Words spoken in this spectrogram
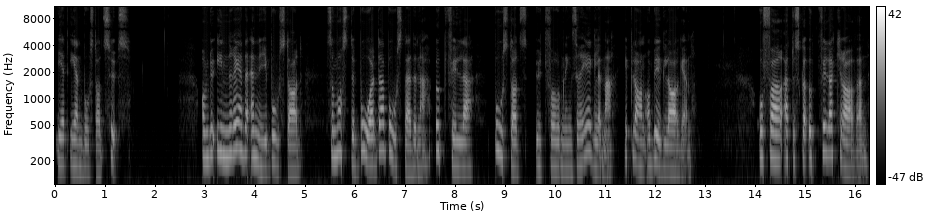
i ett enbostadshus. Om du inreder en ny bostad så måste båda bostäderna uppfylla bostadsutformningsreglerna i plan och bygglagen. Och för att du ska uppfylla kraven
